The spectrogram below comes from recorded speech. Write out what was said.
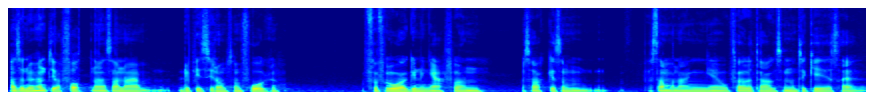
alltså nu har inte jag fått några sådana... Det finns ju de som får förfrågningar från saker som sammanhang och företag som de tycker är så här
